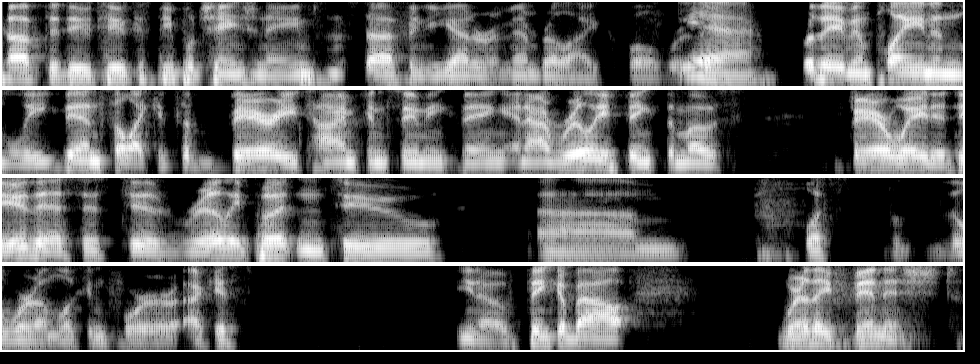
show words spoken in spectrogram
tough to do too because people change names and stuff, and you got to remember like, well, were yeah, they, were they even playing in the league then? So like, it's a very time consuming thing, and I really think the most fair way to do this is to really put into um, what's the word I'm looking for? I guess you know think about where they finished,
